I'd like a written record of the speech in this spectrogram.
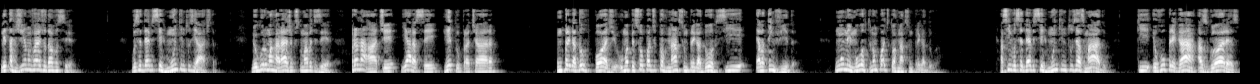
Letargia não vai ajudar você. Você deve ser muito entusiasta. Meu Guru Maharaja costumava dizer: Pranaate Yarasei Retu Prachara. Um pregador pode, uma pessoa pode tornar-se um pregador se ela tem vida. Um homem morto não pode tornar-se um pregador. Assim você deve ser muito entusiasmado, que eu vou pregar as glórias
